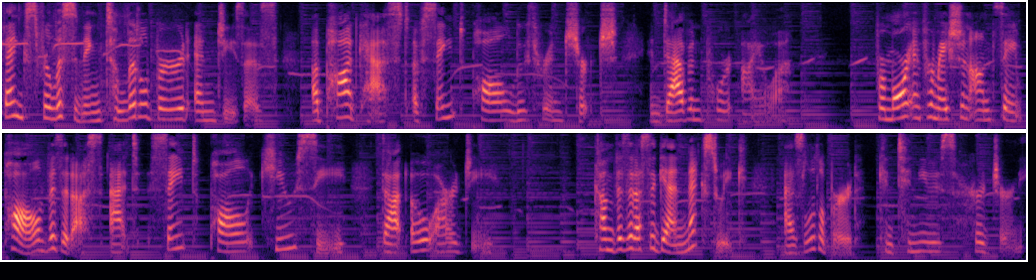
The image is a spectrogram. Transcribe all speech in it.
Thanks for listening to Little Bird and Jesus, a podcast of St. Paul Lutheran Church in Davenport, Iowa. For more information on St. Paul, visit us at stpaulqc.org. Come visit us again next week as Little Bird continues her journey.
